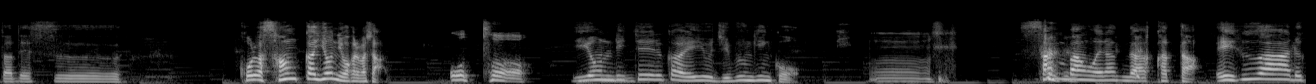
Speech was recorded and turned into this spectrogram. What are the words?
たです。これは3か4に分かれました。おっと。イオンリテールか au 自分銀行。うーん。3番を選んだ 方、FR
